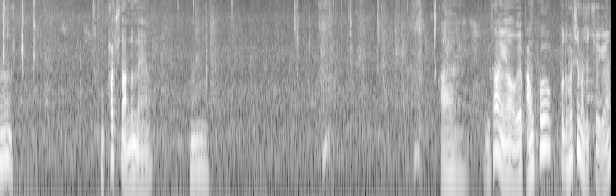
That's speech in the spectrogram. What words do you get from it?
음. 파치도 안 넣네. 음. 아, 이상해요. 왜 방콕보다 훨씬 맛있죠, 이게?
